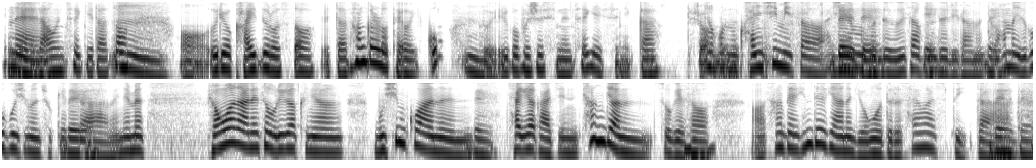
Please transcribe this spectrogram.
네. 나온 책이라서 음. 어, 의료 가이드로서 일단 한글로 되어 있고 음. 또 읽어보실 수 있는 책이 있으니까 조금 관심 있어 하시는 네네. 네. 분들 의사분들이라면 네. 또 한번 읽어보시면 좋겠다. 네. 왜냐하면 병원 안에서 우리가 그냥 무심코 하는 네. 자기가 가진 편견 속에서 음. 어, 상대를 힘들게 하는 용어들을 사용할 수도 있다라는 네,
